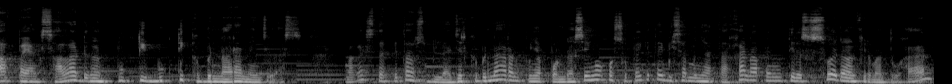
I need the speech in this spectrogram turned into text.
apa yang salah dengan bukti-bukti kebenaran yang jelas. Makanya setiap kita harus belajar kebenaran, punya pondasi yang kokoh supaya kita bisa menyatakan apa yang tidak sesuai dengan firman Tuhan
